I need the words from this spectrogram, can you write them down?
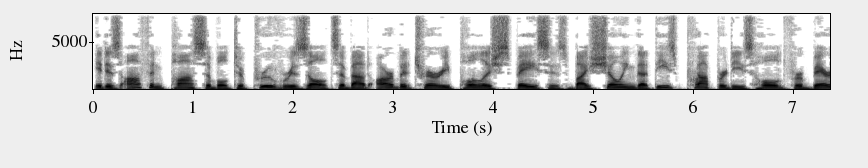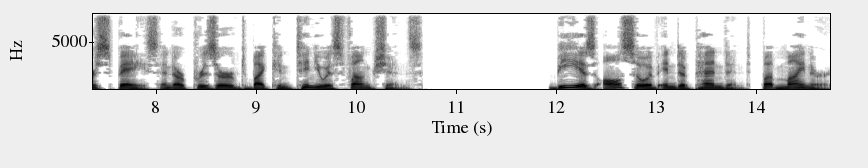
it is often possible to prove results about arbitrary Polish spaces by showing that these properties hold for Baire space and are preserved by continuous functions. B is also of independent, but minor,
